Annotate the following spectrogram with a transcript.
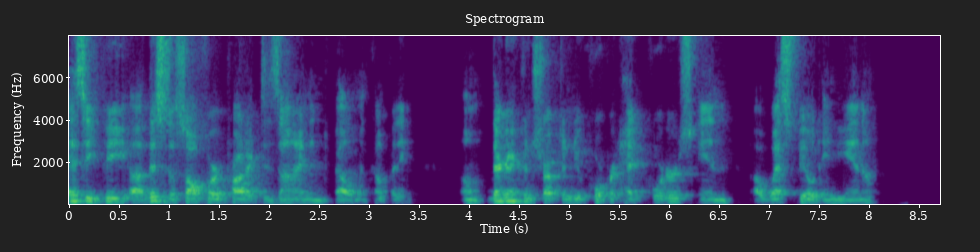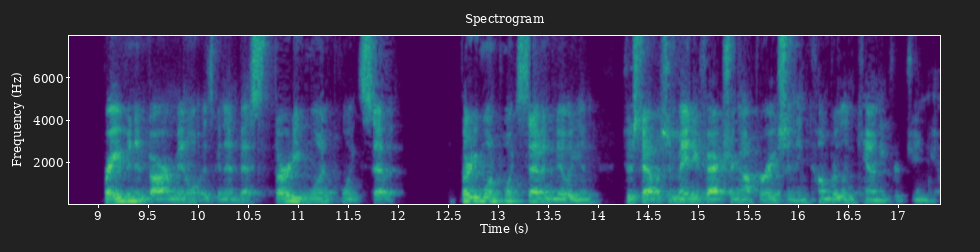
SEP, uh, this is a software product design and development company. Um, they're going to construct a new corporate headquarters in uh, Westfield, Indiana. Braven Environmental is going to invest 31.7 31.7 million to establish a manufacturing operation in Cumberland County, Virginia.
